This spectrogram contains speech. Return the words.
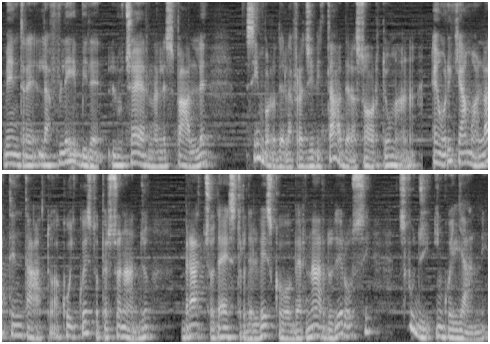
mentre la flebile lucerna alle spalle simbolo della fragilità della sorte umana, è un richiamo all'attentato a cui questo personaggio, braccio destro del vescovo Bernardo De Rossi, sfuggì in quegli anni.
